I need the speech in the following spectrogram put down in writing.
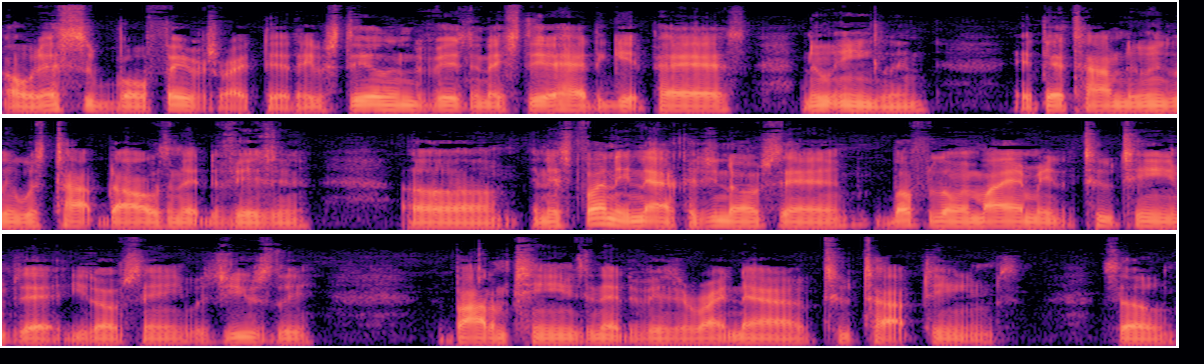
Oh, that's Super Bowl favorites right there. They were still in the division. They still had to get past New England. At that time, New England was top dogs in that division. Uh, and it's funny now because you know what I'm saying Buffalo and Miami, the two teams that you know what I'm saying was usually bottom teams in that division. Right now, two top teams. So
